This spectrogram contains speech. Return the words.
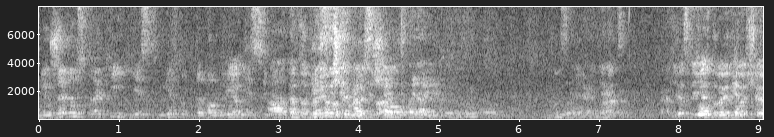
неужели у строки есть метод добавления себя? А, там порядок Если есть двоеточие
